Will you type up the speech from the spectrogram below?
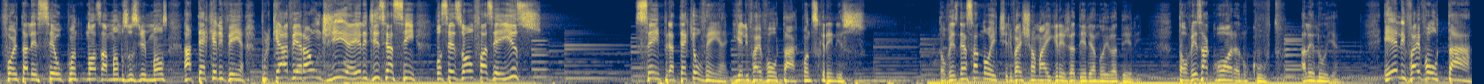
fortalecer o quanto nós amamos os irmãos até que Ele venha, porque haverá um dia, Ele disse assim: vocês vão fazer isso sempre até que eu venha, e Ele vai voltar. Quantos creem nisso? Talvez nessa noite Ele vai chamar a igreja dele, a noiva dele. Talvez agora no culto. Aleluia ele vai voltar,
